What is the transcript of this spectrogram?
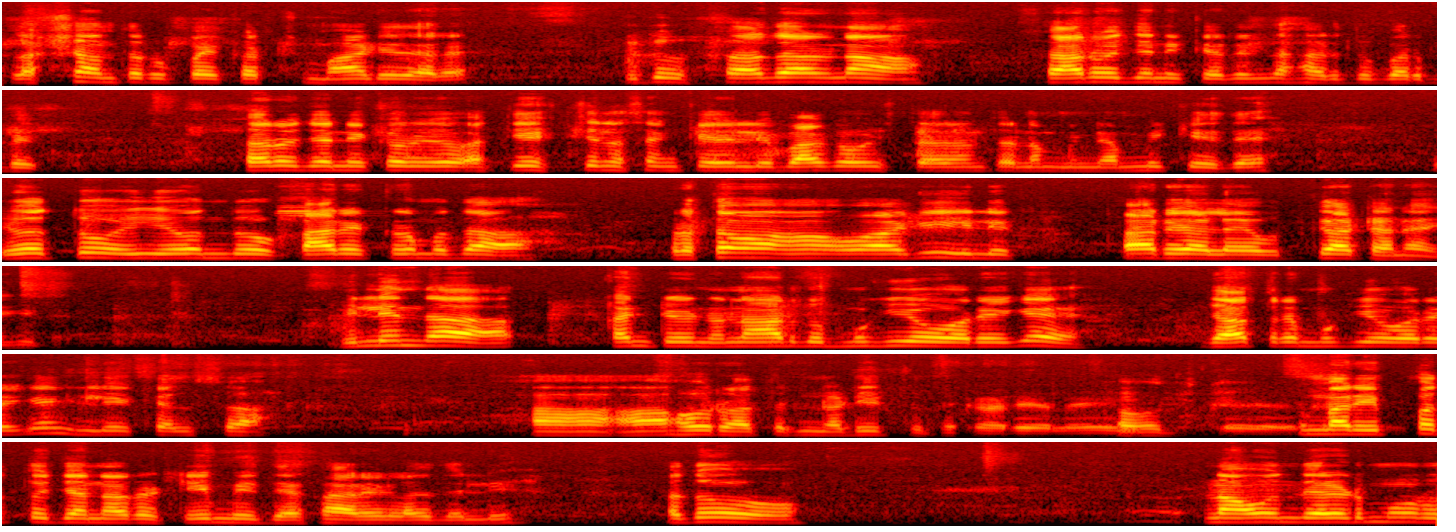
ಲಕ್ಷಾಂತರ ರೂಪಾಯಿ ಖರ್ಚು ಮಾಡಿದ್ದಾರೆ. ಇದು ಸಾಧಾರಣ ಸಾರ್ವಜನಿಕರಿಂದ ಹರಿದು ಬರಬೇಕು. ಸಾರ್ವಜನಿಕರು ಅತಿ ಹೆಚ್ಚಿನ ಸಂಖ್ಯೆಯಲ್ಲಿ ಭಾಗವಹಿಸ್ತಾರೆ ಅಂತ ನಮಗೆ ನಂಬಿಕೆ ಇದೆ. ಇವತ್ತು ಈ ಒಂದು ಕಾರ್ಯಕ್ರಮದ ಪ್ರಥಮವಾಗಿ ಇಲ್ಲಿ ಕಾರ್ಯಾಲಯ ಉದ್ಘಾಟನೆ ಆಗಿದೆ. ಇಲ್ಲಿಂದ ಕಂಟಿನ್ಯೂ ನಾಡ್ದು ಮುಗಿಯುವವರೆಗೆ ಜಾತ್ರೆ ಮುಗಿಯುವವರೆಗೆ ಇಲ್ಲಿ ಕೆಲಸ ಅಹೋರಾತ್ರಿ ನಡೀತದೆ. ಕಾರ್ಯಾಲಯ ಹೌದು. ಸುಮಾರು ಇಪ್ಪತ್ತು ಜನರ ಟೀಮ್ ಇದೆ ಕಾರ್ಯಾಲಯದಲ್ಲಿ. ಅದು ನಾವೊಂದು ಎರಡು ಮೂರು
